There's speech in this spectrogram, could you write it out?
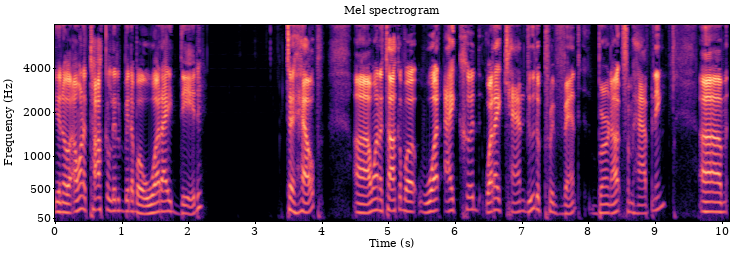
you know, I want to talk a little bit about what I did to help I want to talk about what I could, what I can do to prevent burnout from happening. Um,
